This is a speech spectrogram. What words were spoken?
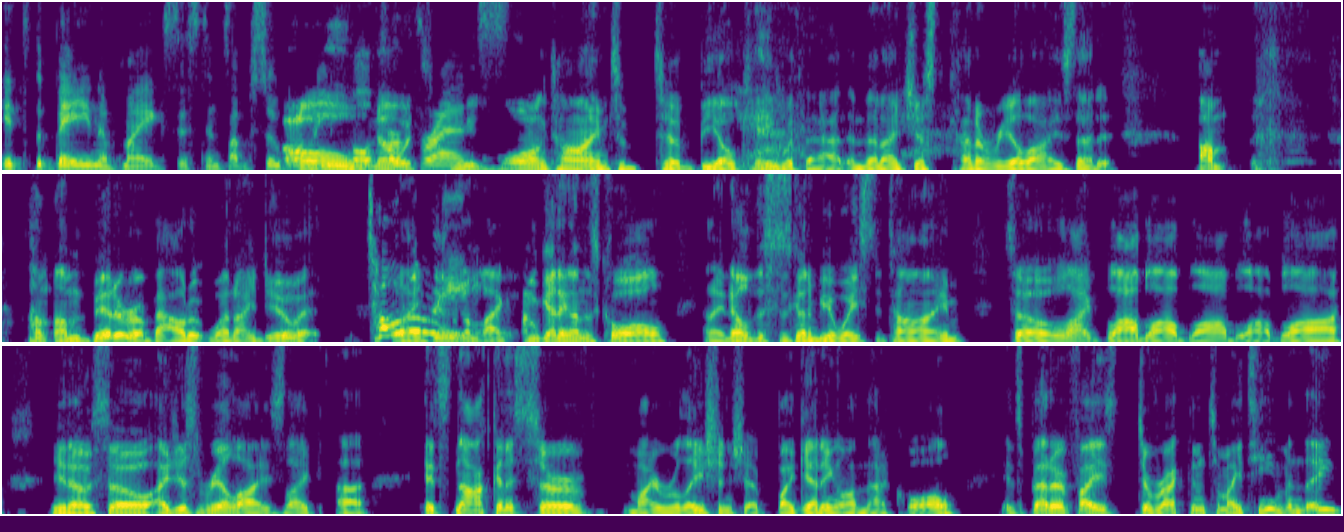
it's the bane of my existence. I'm so grateful oh, no, for it's friends. a long time to to be okay yeah. with that, and then I just kind of realized that it, um, I'm I'm bitter about it when I do it. Totally. It, I'm like, I'm getting on this call and I know this is going to be a waste of time. So, like, blah, blah, blah, blah, blah. You know, so I just realized like, uh, it's not going to serve my relationship by getting on that call. It's better if I direct them to my team and they,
